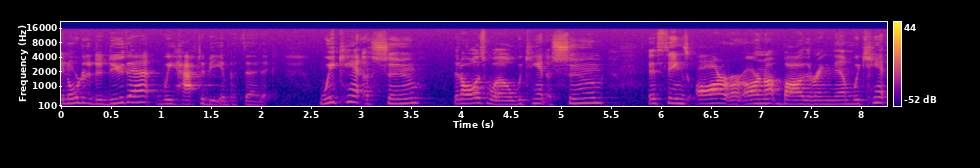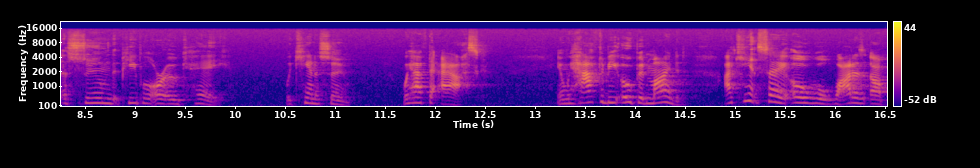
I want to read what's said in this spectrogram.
in order to do that, we have to be empathetic. We can't assume that all is well. We can't assume that things are or are not bothering them. We can't assume that people are okay. We can't assume. We have to ask. And we have to be open minded. I can't say, oh, well, why does, oh,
